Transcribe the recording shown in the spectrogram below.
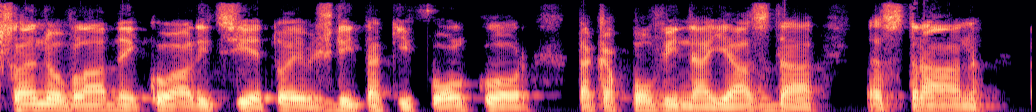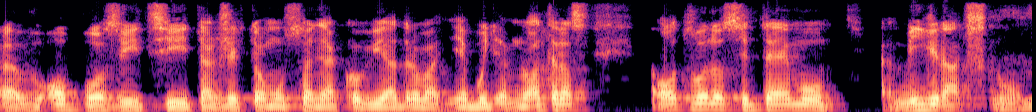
členov vládnej koalície, to je vždy taký folklór, taká povinná jazda strán v opozícii, takže k tomu sa nejako vyjadrovať nebudem. No a teraz otvoril si tému migračnú,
